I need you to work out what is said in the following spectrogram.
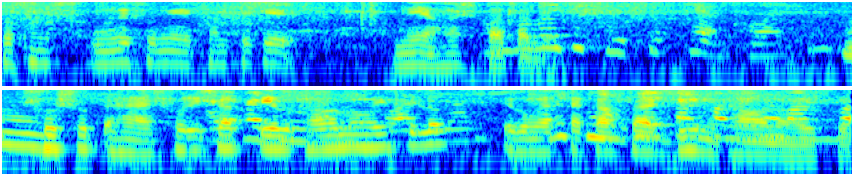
তখন সঙ্গে সঙ্গে এখান থেকে নিয়ে হাসপাতালে। শস্য হ্যাঁ সরিষার তেল খাওয়ানো হয়েছিল এবং একটা কাঁচা ডিম খাওয়ানো হয়েছিল।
